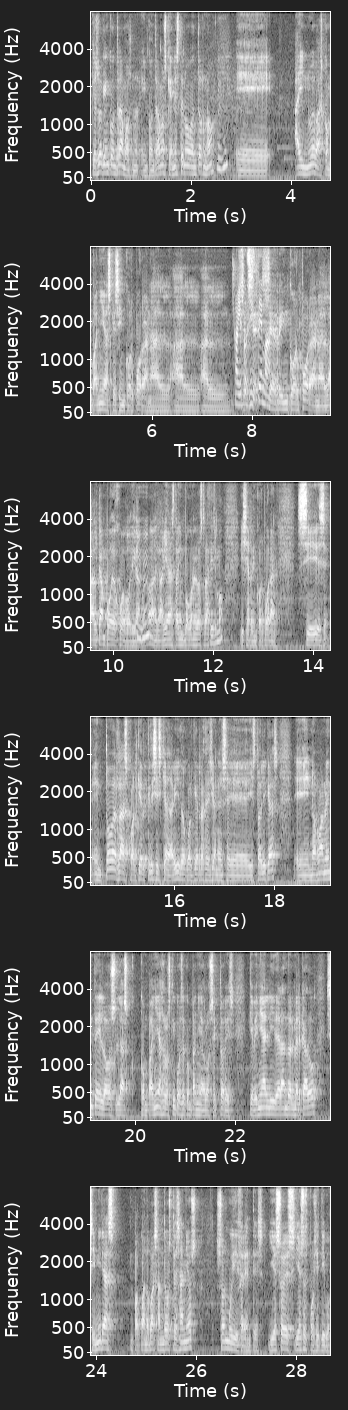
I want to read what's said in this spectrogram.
¿Qué es lo que encontramos? Encontramos que en este nuevo entorno eh, hay nuevas compañías que se incorporan al, al, ecosistema. Se, reincorporan al, campo de juego, digamos. ¿no? Habían estado un poco en el ostracismo y se reincorporan. Si en todas las, cualquier crisis que haya habido, cualquier recesiones eh, históricas, eh, normalmente los, las compañías o los tipos de compañía o los sectores que venían liderando el mercado, si miras cuando pasan dos, tres años, son muy diferentes. Y eso es y eso es positivo.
